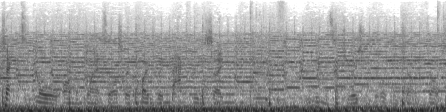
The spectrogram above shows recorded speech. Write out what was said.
protect low on the plant, so oskar had to fight his way back through the site. The situation, good opening shot Phelps.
